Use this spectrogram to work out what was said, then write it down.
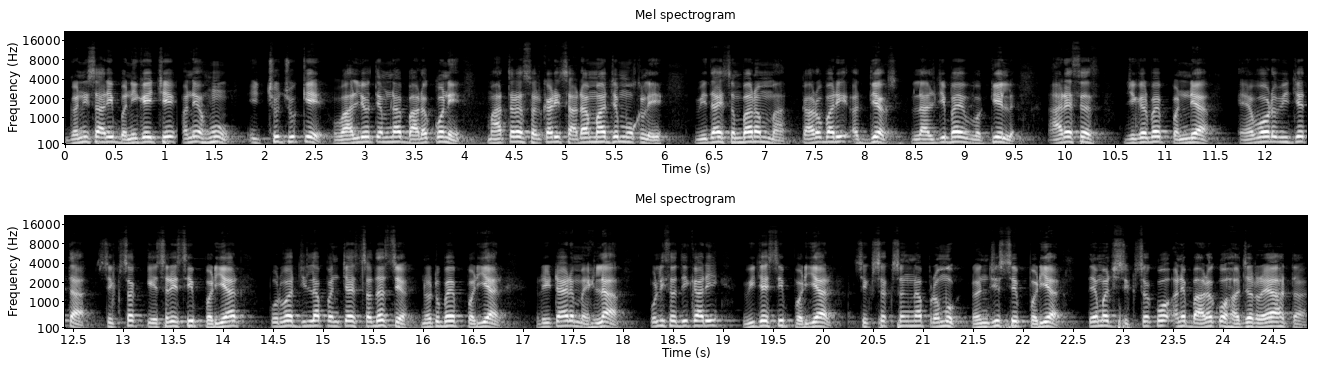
ઘણી સારી બની ગઈ છે અને હું ઈચ્છું છું કે વાલીઓ તેમના બાળકોને માત્ર સરકારી શાળામાં જ મોકલે. વિદાય સમારંભમાં કારોબારી અધ્યક્ષ લાલજીભાઈ વકીલ, આરએસએસ જીગરભાઈ પંડ્યા, એવોર્ડ વિજેતા શિક્ષક કેસરીસિંહ પડિયાર, પૂર્વ જિલ્લા પંચાયત સદસ્ય નટુભાઈ પડિયાર, રિટાયર્ડ મહિલા પોલીસ અધિકારી વિજયસિંહ પડિયાર, શિક્ષક સંઘના પ્રમુખ રણજીતસિંહ પડિયાર તેમજ શિક્ષકો અને બાળકો હાજર રહ્યા હતા.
